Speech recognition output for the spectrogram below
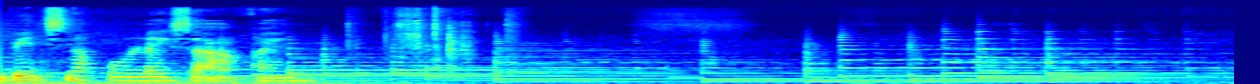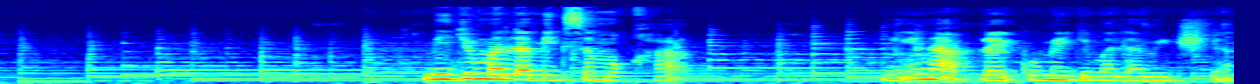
Beige na kulay sa akin. Medyo malamig sa mukha. Nung ina-apply ko, medyo malamig siya.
